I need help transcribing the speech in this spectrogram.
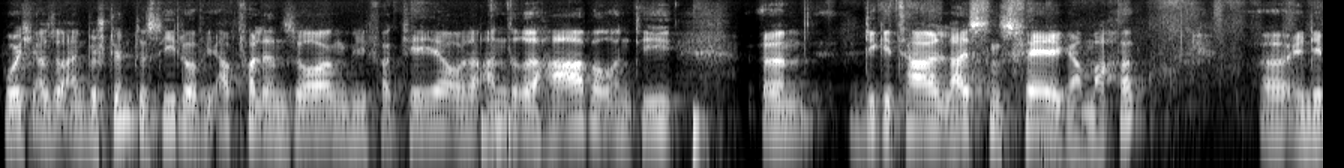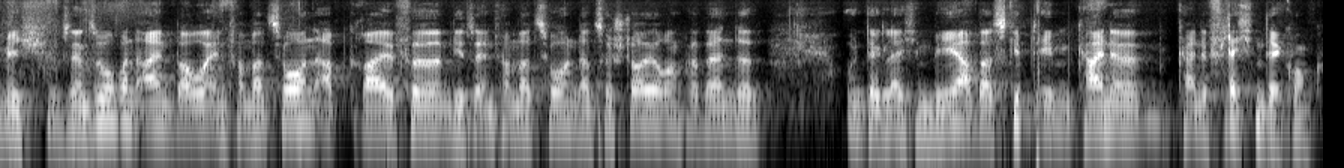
wo ich also ein bestimmtes Silo wie Abfallentsorgen, wie Verkehr oder andere habe und die ähm, digital leistungsfähiger mache äh, indem ich Sensoren einbaue, Informationen abgreife, diese Informationen dann zur Steuerung verwende und dergleichen mehr. Aber es gibt eben keine, keine Flächendeckung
